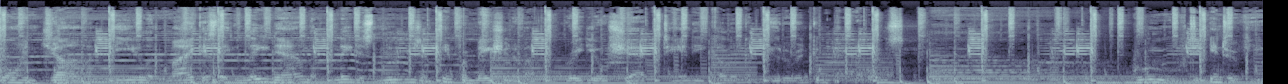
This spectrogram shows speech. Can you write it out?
Join John, Neil, and Mike as they lay down the latest news and information about the Radio Shack Tandy Color computer and compatibles. Groove to interviews,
